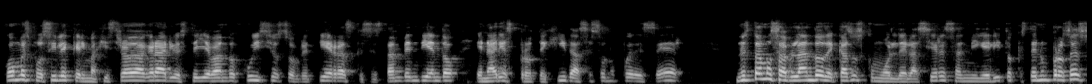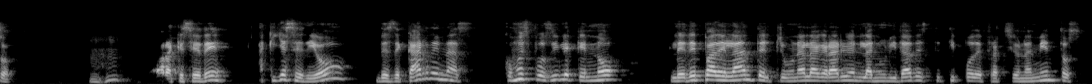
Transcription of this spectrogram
¿Cómo es posible que el magistrado agrario esté llevando juicios sobre tierras que se están vendiendo en áreas protegidas? Eso no puede ser. No estamos hablando de casos como el de la Sierra de San Miguelito, que está en un proceso para que se dé. Aquí ya se dio desde Cárdenas. ¿Cómo es posible que no le dé para adelante el Tribunal Agrario en la nulidad de este tipo de fraccionamientos.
